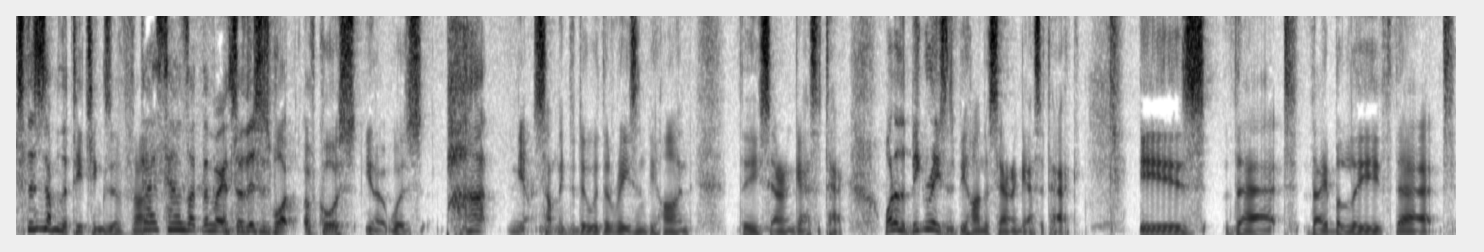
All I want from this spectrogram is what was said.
So this is some of the teachings of. Uh, That sounds like the most. and so this is what, of course, you know, was part, you know, something to do with the reason behind the sarin gas attack. One of the big reasons behind the sarin gas attack is that they believe that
